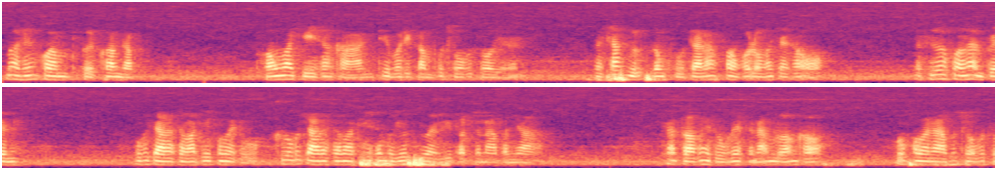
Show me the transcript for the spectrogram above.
เมื่อถึงความเกิดความดับ ของวาจีสังขารที่บริกรรมพุทโธพุทโธอย่างนั้นจะชักหยุดลงสู่แต่ละฟองพอลมหายใจเขาออกจะถือว่าฟองนั้นเป็นอุปจารสมาธิก็ไม่ถูก คืออุปจารสมาธิทั้งประยุทธ์ด้วยวิปัสสนาปัญญา ถ้าตอบไม่ถูกในสนามหลวงเขาพวกภาวนาพุทโธพุทโธ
